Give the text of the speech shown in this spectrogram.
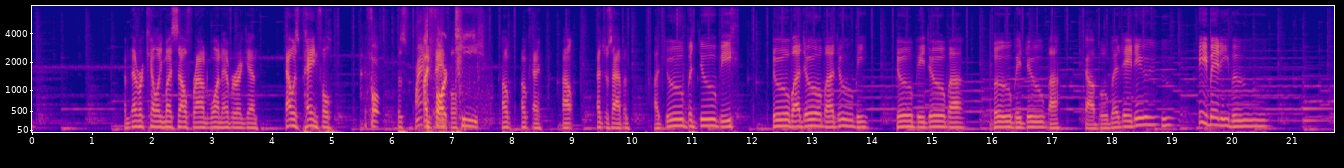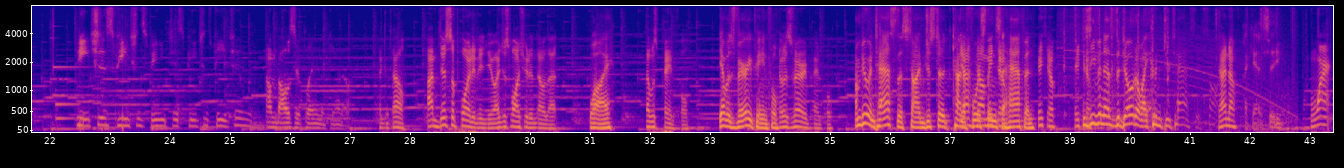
I'm never killing myself round one ever again. That was painful. I fought, It was I fought painful. tea. Oh, okay. Well, that just happened. A dooba doobie. Dooba dooba doobie. Doobie dooba. Booby dooba. Da booba dee doo. Beebity boo. Peaches, peaches, peaches, peaches, peaches. I'm Bowser playing the piano. I can tell. I'm disappointed in you. I just want you to know that. Why? That was painful. Yeah, it was very painful. It was very painful. I'm doing tasks this time just to kind Yeah, of force no, things too. to happen. Me too. Me Because even as the dodo, I couldn't do tasks. I know. I can't see. What?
